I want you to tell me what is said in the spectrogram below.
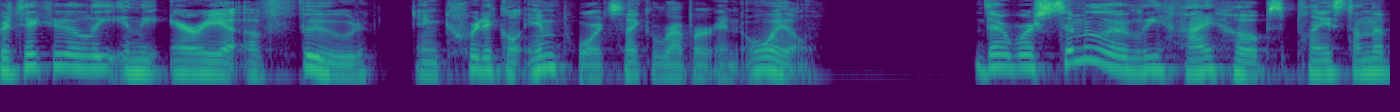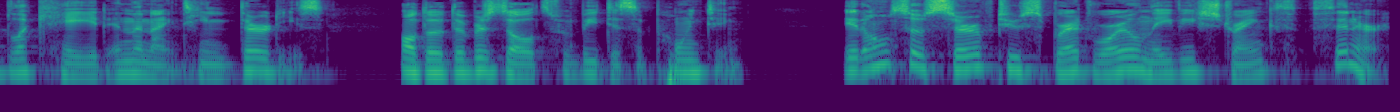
particularly in the area of food and critical imports like rubber and oil. There were similarly high hopes placed on the blockade in the 1930s, although the results would be disappointing. It also served to spread Royal Navy strength thinner.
